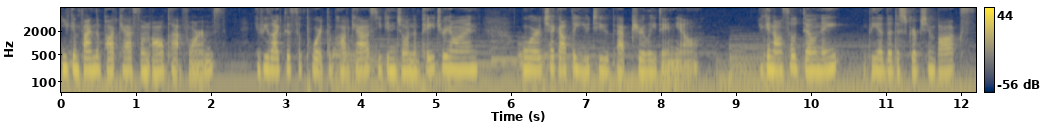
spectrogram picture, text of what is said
You can find the podcast on all platforms. If you'd like to support the podcast, you can join the Patreon or check out the YouTube at Purely Danyell. You can also donate via the description box.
